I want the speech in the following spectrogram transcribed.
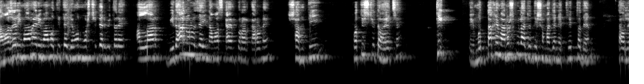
নামাজের ইমামের ইমামতিতে যেমন মসজিদের ভিতরে আল্লাহর বিধান অনুযায়ী নামাজ কায়েম করার কারণে শান্তি প্রতিষ্ঠিত হয়েছে, ঠিক এই মোত্তাকে মানুষগুলা যদি সমাজে নেতৃত্ব দেন, তাহলে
